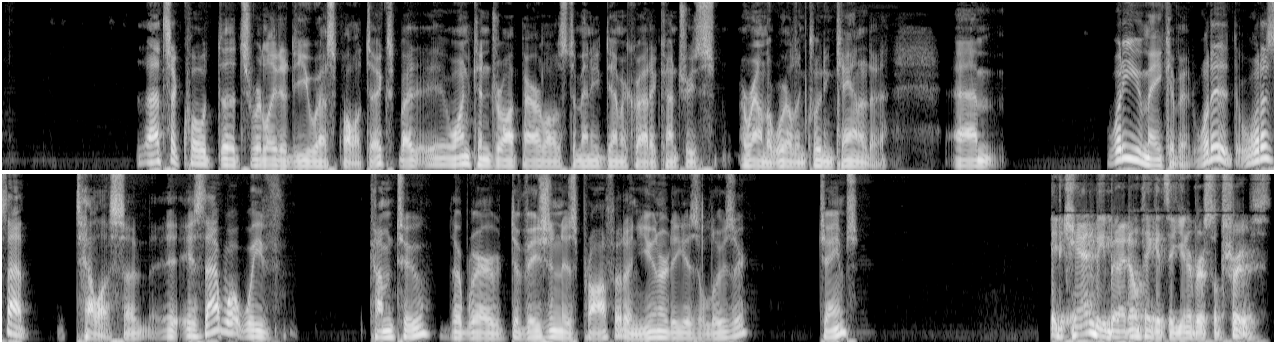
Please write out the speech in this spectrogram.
that's a quote that's related to U.S. politics, but one can draw parallels to many democratic countries around the world, including Canada. Um, what do you make of it? What, is, what does that tell us? Uh, is that what we've come to, that where division is profit and unity is a loser? James? It can be, but I don't think it's a universal truth.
